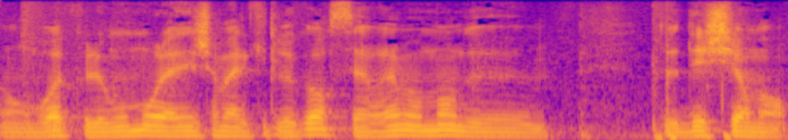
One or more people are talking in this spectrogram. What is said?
On voit que le moment où la Neshama elle quitte le corps, c'est un vrai moment de, déchirement.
